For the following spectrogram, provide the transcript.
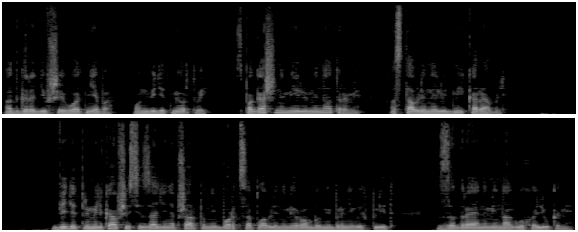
отгородившие его от неба, он видит мертвый, с погашенными иллюминаторами, оставленный людьми корабль. Видит примелькавшийся за день обшарпанный борт с оплавленными ромбами броневых плит, с задраенными наглухо люками,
